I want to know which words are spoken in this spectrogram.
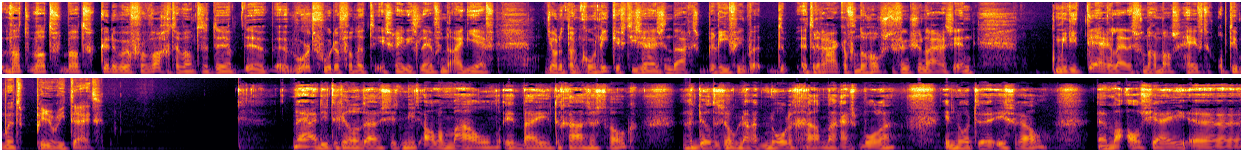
Wat, wat, wat kunnen we verwachten? Want de, de woordvoerder van het Israëlisch leger, van de IDF, Jonathan Conricus, die zei in zijn dagelijkse briefing: het raken van de hoogste functionarissen en militaire leiders van Hamas heeft op dit moment prioriteit. Nou ja, die 300.000 zit niet allemaal bij de Gazastrook. Een gedeelte is ook naar het noorden gegaan, naar Hezbollah in Noord-Israël. Uh, maar als jij uh,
